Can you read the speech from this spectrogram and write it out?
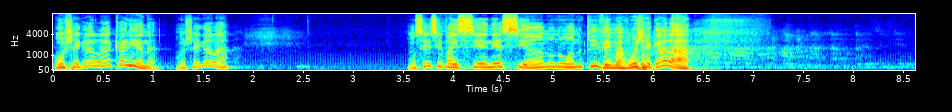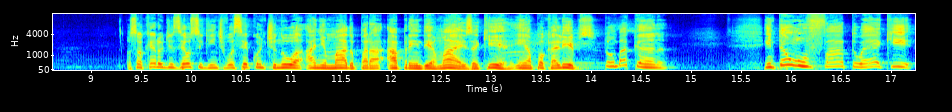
Vamos chegar lá, Karina, vamos chegar lá. Não sei se vai ser nesse ano ou no ano que vem, mas vamos chegar lá. Eu só quero dizer o seguinte: você continua animado para aprender mais aqui em Apocalipse? Então, bacana. Então, o fato é que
